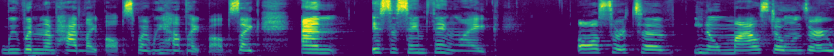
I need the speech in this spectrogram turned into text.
we wouldn't have had light bulbs when we had light bulbs. Like, and it's the same thing. Like, all sorts of, you know, milestones or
